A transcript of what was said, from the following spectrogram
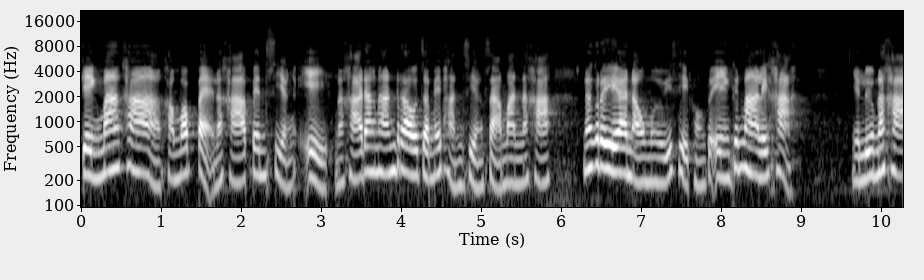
เก่งมากค่ะคำว่าแปะนะคะ เป็นเสียงเอกนะคะ ดังนั้นเราจะไม่ผันเสียงสามัญนนะคะ นักเรียนเอามือวิเศษของตัวเองขึ้นมาเลยค่ะ อย่าลืมนะคะ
